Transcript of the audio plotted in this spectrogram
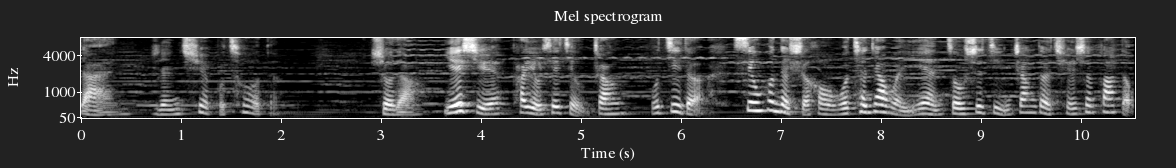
但人却不错的，说道。也许她有些紧张。我记得新婚的时候，我参加晚宴总是紧张的全身发抖。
